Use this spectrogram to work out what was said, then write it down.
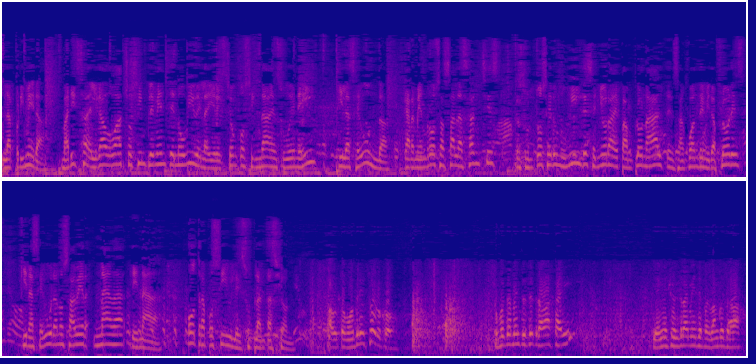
La primera, Marisa Delgado Hacho, simplemente no vive en la dirección consignada en su DNI. Y la segunda, Carmen Rosa Sala Sánchez, resultó ser una humilde señora de Pamplona Alta en San Juan de Miraflores, quien asegura no saber nada de nada. Otra posible suplantación. Automotriz Surco. Supuestamente usted trabaja ahí y han hecho un trámite para el Banco de Trabajo.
